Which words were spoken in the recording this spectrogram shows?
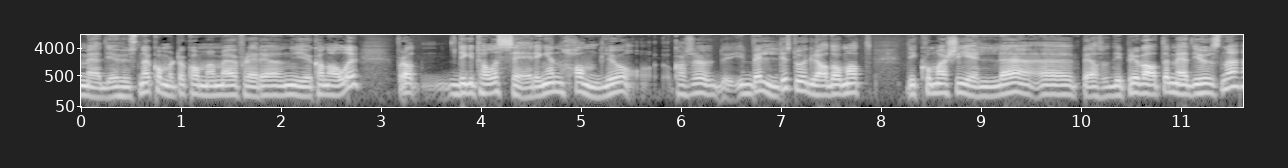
mediehusene kommer til å komme med flere nye kanaler. For at digitaliseringen handler jo kanskje i veldig stor grad om at de kommersielle, eh, altså de private mediehusene,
